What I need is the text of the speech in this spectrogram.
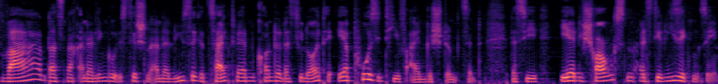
war, dass nach einer linguistischen Analyse gezeigt werden konnte, dass die Leute eher positiv eingestimmt sind, dass sie eher die Chancen als die Risiken sehen.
